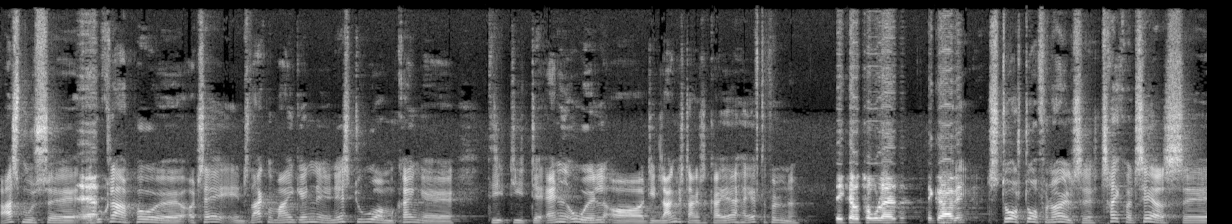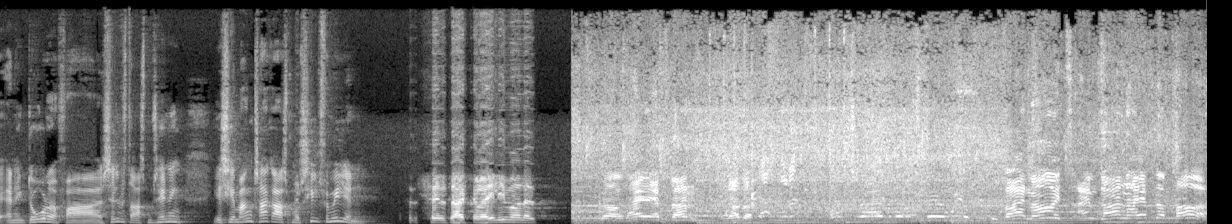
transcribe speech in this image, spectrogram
Rasmus, øh, ja. er du klar på øh, at tage en snak med mig igen øh, næste uge omkring øh, dit, dit øh, andet OL og din langdistancekarriere her efterfølgende? Det kan du tro, Lasse. Det gør vi. Stor, stor fornøjelse. Tre kvarters øh, anekdoter fra selveste Rasmus Henning. Jeg siger mange tak, Rasmus. Hils familien. Selv tak skal du have lige måde, Lasse. No, I am done. Another. But no, it's, I'm done. I have no power.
